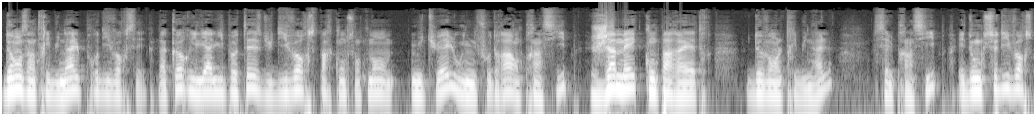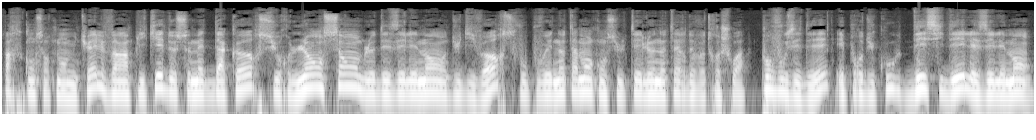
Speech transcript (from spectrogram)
dans un tribunal pour divorcer. D'accord? Il y a l'hypothèse du divorce par consentement mutuel où il ne faudra en principe jamais comparaître devant le tribunal. C'est le principe. Et donc ce divorce par consentement mutuel va impliquer de se mettre d'accord sur l'ensemble des éléments du divorce. Vous pouvez notamment consulter le notaire de votre choix pour vous aider et pour du coup décider les éléments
